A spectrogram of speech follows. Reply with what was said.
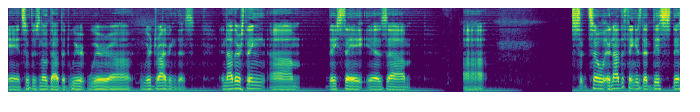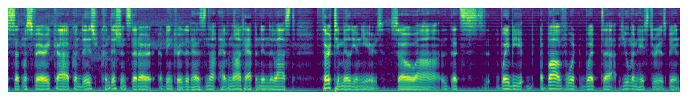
And so there's no doubt that we're we're uh, we're driving this. Another thing um, they say is um, uh, so, so, another thing is that this this atmospheric uh, condi- conditions that are being created has not have not happened in the last 30 million years. So uh, that's way be above what what uh, human history has been.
